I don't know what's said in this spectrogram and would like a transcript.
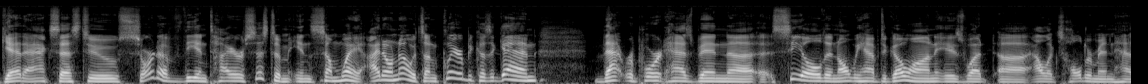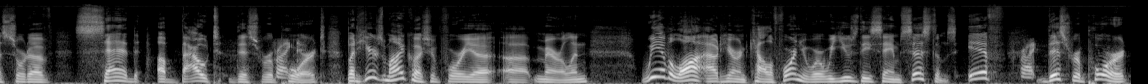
get access to sort of the entire system in some way. I don't know. It's unclear because, again, that report has been uh, sealed, and all we have to go on is what uh, Alex Halderman has sort of said about this report. Right. But here's my question for you, uh, Marilyn. We have a law out here in California where we use these same systems. If right. this report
